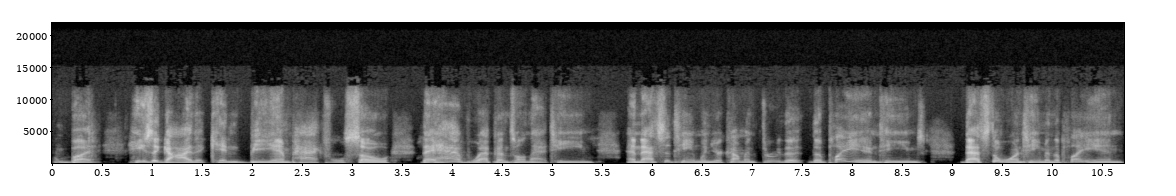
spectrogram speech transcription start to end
but he's a guy that can be impactful. So they have weapons on that team. And that's the team when you're coming through the the play-in teams, that's the one team in the play-in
